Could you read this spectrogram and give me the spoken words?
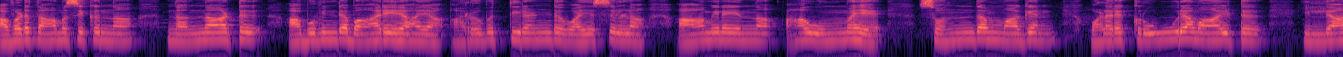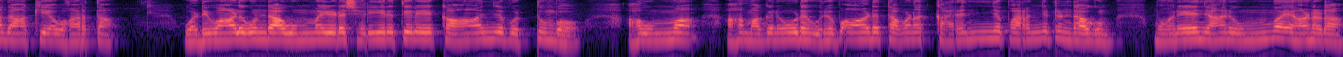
അവിടെ താമസിക്കുന്ന നന്നാട്ട് അബുവിന്റെ ഭാര്യയായ അറുപത്തിരണ്ട് വയസ്സുള്ള ആമിന എന്ന ആ ഉമ്മയെ സ്വന്തം മകൻ വളരെ ക്രൂരമായിട്ട് ഇല്ലാതാക്കിയ വാർത്ത. വടിവാൾ കൊണ്ട് ആ ഉമ്മയുടെ ശരീരത്തിലേക്ക് ആഞ്ഞ് വെട്ടുമ്പോൾ ആ ഉമ്മ ആ മകനോട് ഒരുപാട് തവണ കരഞ്ഞ് പറഞ്ഞിട്ടുണ്ടാകും മോനെ ഞാൻ ഉമ്മയാണടാ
